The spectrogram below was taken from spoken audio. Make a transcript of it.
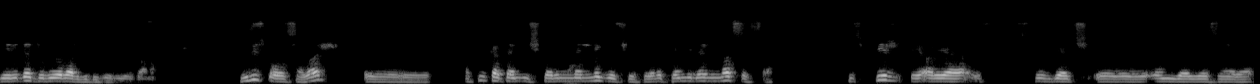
geride duruyorlar gibi geliyor bana. Dürüst olsalar, e, hakikaten işlerinden ne geçiyorsa ya da kendileri nasılsa hiçbir e, araya süzgeç, e, engel vesaire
